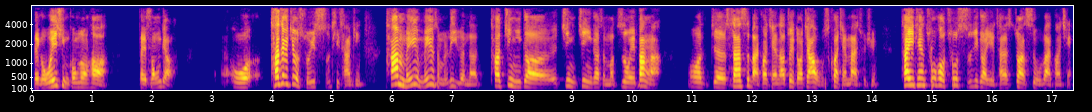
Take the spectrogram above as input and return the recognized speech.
那个微信公众号啊被封掉了。我他这个就属于实体产品，他没有没有什么利润的，他进一个进进一个什么自慰棒啊，我这三四百块钱，他最多加五十块钱卖出去，他一天出货出十几个也才赚四五百块钱，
